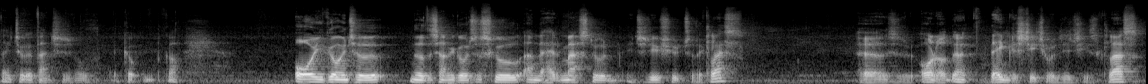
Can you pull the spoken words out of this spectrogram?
They took advantage of all. Or you go into another time you go to school and the headmaster would introduce you to the class. Uh, or no, the English teacher would introduce the class,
